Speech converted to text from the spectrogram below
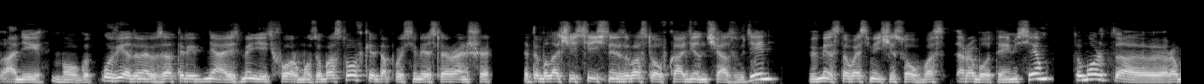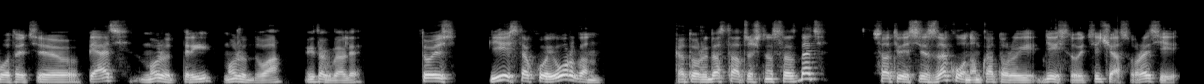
они могут, уведомив за три дня, изменить форму забастовки. Допустим, если раньше это была частичная забастовка один час в день, вместо 8 часов работаем 7, то может а, работать 5, э, может 3, может 2 и так далее. То есть есть такой орган, который достаточно создать в соответствии с законом, который действует сейчас в России,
